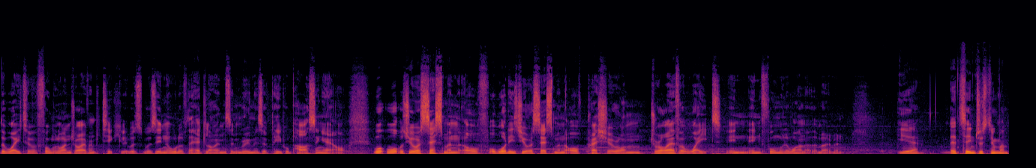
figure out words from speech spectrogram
the weight of a Formula One driver in particular was, was in all of the headlines and rumours of people passing out. What, what was your assessment of, or what is your assessment of pressure on driver weight in, in Formula One at the moment? Yeah, that's an interesting one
